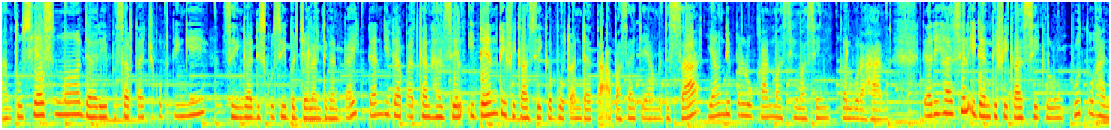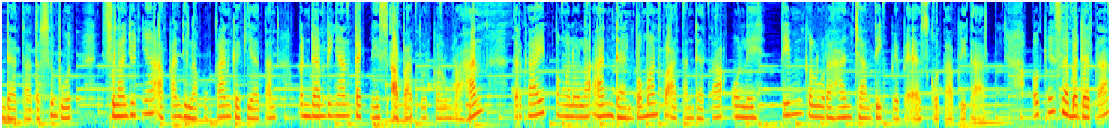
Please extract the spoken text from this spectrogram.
Antusiasme dari peserta cukup tinggi sehingga diskusi berjalan dengan baik dan didapatkan hasil identifikasi kebutuhan data apa saja yang mendesak yang diperlukan masing-masing kelurahan. Dari hasil identifikasi kebutuhan data tersebut, selanjutnya akan dilakukan kegiatan pendampingan teknis apatur kelurahan terkait pengelolaan dan pemanfaatan data oleh tim Kelurahan Cantik BPS Kota Blitar. Oke sahabat data,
